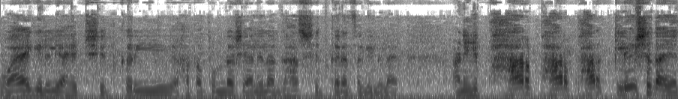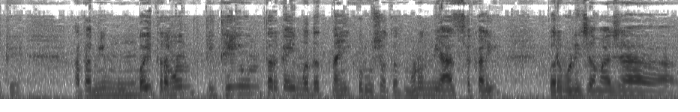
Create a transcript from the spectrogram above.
वाया गेलेली आहेत. शेतकरी हातातोंडाशी आलेला घास शेतकऱ्याचा गेलेला आहे. आणि हे फार फार फार क्लेशदायक आहे. आता मी मुंबईत राहून तिथे येऊन तर काही मदत नाही करू शकत म्हणून मी आज सकाळी परभणीच्या माझ्या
